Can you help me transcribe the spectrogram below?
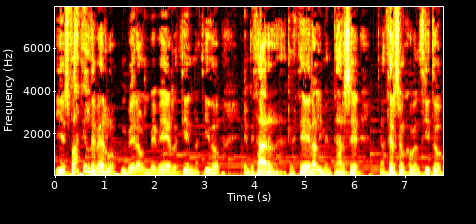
y es fácil de verlo, ver a un bebé recién nacido empezar a crecer, alimentarse, hacerse un jovencito,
